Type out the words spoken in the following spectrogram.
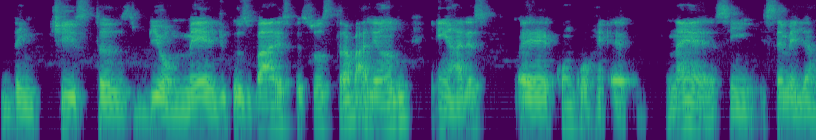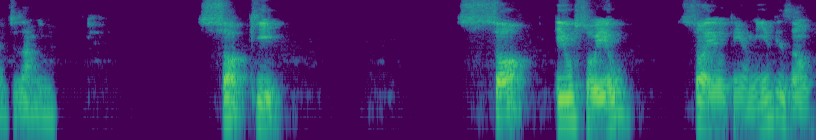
dentistas, biomédicos, várias pessoas trabalhando em áreas é, concorrentes, é, né, assim, semelhantes a mim. Só que só eu sou eu, só eu tenho a minha visão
